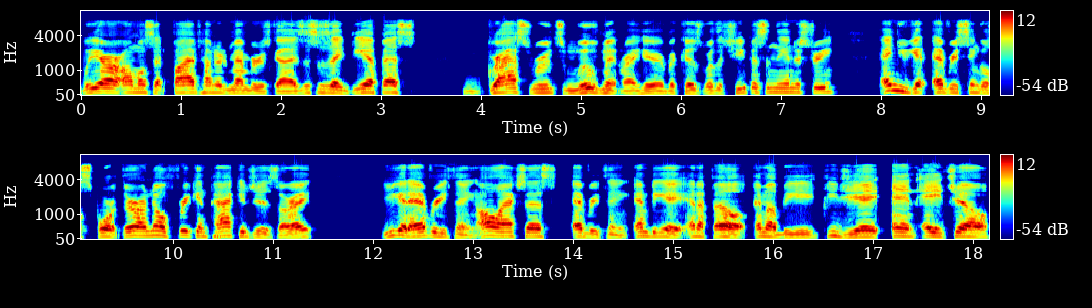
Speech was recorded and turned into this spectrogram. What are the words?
We are almost at 500 members, guys. This is a DFS grassroots movement right here because we're the cheapest in the industry and you get every single sport. There are no freaking packages, all right? You get everything, all access, everything NBA, NFL, MLB, PGA, NHL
